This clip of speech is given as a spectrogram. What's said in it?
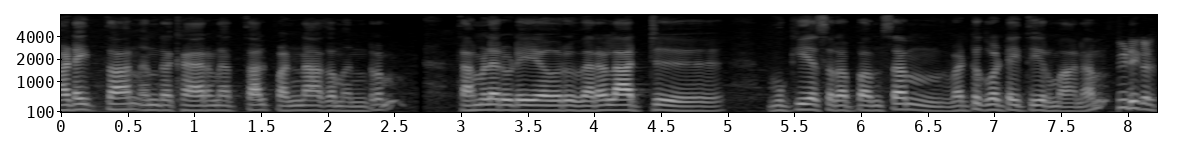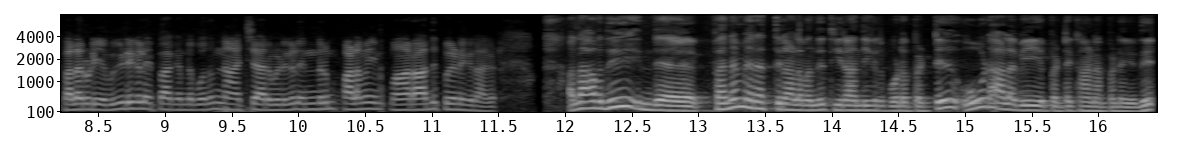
படைத்தான் என்ற காரணத்தால் பன்னாகம் என்றும் தமிழருடைய ஒரு வரலாற்று முக்கிய சிறப்பம்சம் வட்டுக்கோட்டை தீர்மானம். வீடுகள் பலருடைய வீடுகளை பார்க்கின்ற போதும் நாச்சியார் வீடுகள் இன்றும் பழமை மாறாது பேணுகிறார்கள் அதாவது இந்த பனமரத்தினால வந்து தீராந்திகள் போடப்பட்டு ஓடால வேயப்பட்டு காணப்படுகிறது.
